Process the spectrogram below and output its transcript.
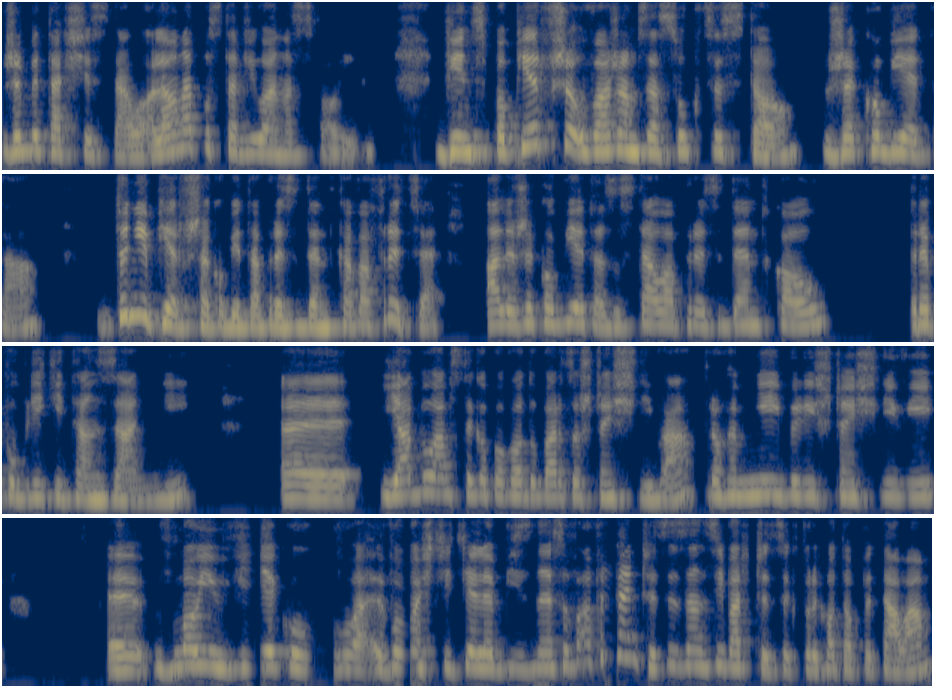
żeby tak się stało, ale ona postawiła na swoje. Więc po pierwsze uważam za sukces to, że kobieta, to nie pierwsza kobieta prezydentka w Afryce, ale że kobieta została prezydentką Republiki Tanzanii. E, ja byłam z tego powodu bardzo szczęśliwa. Trochę mniej byli szczęśliwi w moim wieku właściciele biznesów, Afrykańczycy, Zanzibarczycy, których o to pytałam.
